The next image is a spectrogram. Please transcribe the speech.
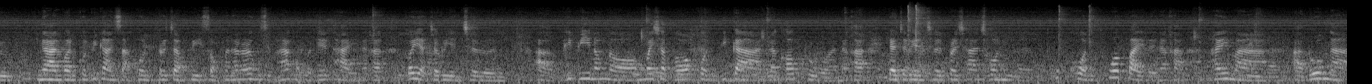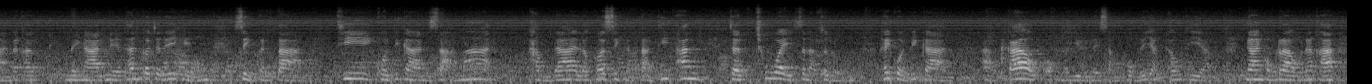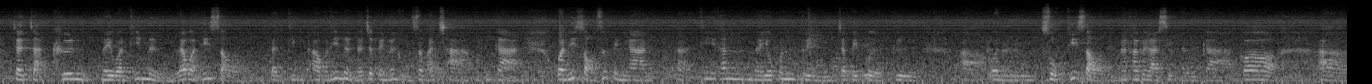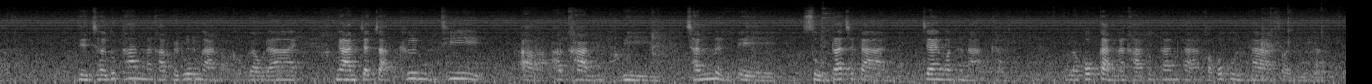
งานวันคนพิการสากลประจำปี 2565 ของประเทศไทยนะคะ ก็อยากจะเรียนเชิญพี่ๆน้องๆ ไม่เฉพาะคนพิการและครอบครัวนะคะ อยากจะเรียนเชิญประชาชนทุกคนทั่วไปเลยนะคะ ให้มาร่วมงานนะคะ ในงานเนี่ยท่านก็จะได้เห็นสิ่งต่างๆ ที่คนพิการสามารถทำได้ แล้วก็สิ่งต่างๆ ที่ท่านจะช่วยสนับสนุนให้คนพิการ ก้าวออกมายืนในสังคมได้อย่างเท่าเทียม งานของเรานะคะจะจัดขึ้นในวันที่ 1 และวันที่ 2แต่จริงเอาวันที่1นั้นจะเป็นเรื่องของสมัชชาคนพิการ วันที่2ซึ่งเป็นงานที่ท่านนายกรัฐมนตรีจะไปเปิดคืออวันศุกร์ที่2นะคะเวลา 10นาฬิกาก็เรียนเชิญทุกท่านนะคะไปร่วมงานของเราได้ งานจะจัดขึ้นที่อาอาคาร B ชั้น 1A ศูนย์ราชการแจ้งวัฒนะค่ะ แล้วพบกันนะคะทุกท่านค่ะ ขอบพระคุณค่ะ สวัสดีค่ะ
